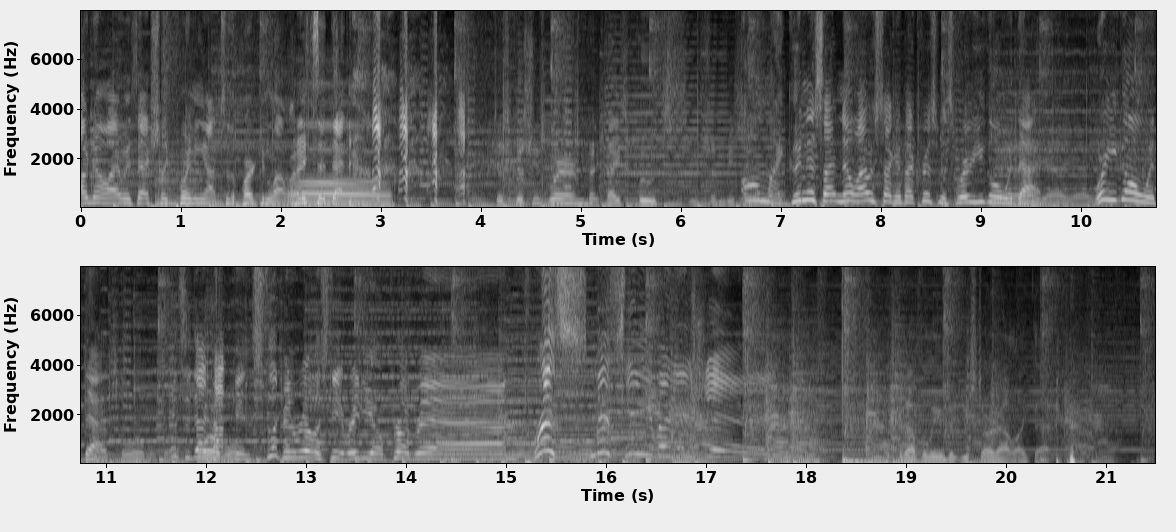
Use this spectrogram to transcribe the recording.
Oh no, I was actually pointing out to the parking lot when I said that. Oh. Just because she's wearing nice boots, you shouldn't be Oh my that. goodness! I no, I was talking about Christmas. Where are you going with that? yeah, yeah, Where are you going with that? That's horrible. bro. It's the Doug Horrible. Hopkins Flipping Real Estate Radio Program Christmas Eve edition. I cannot believe that you started out like that.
